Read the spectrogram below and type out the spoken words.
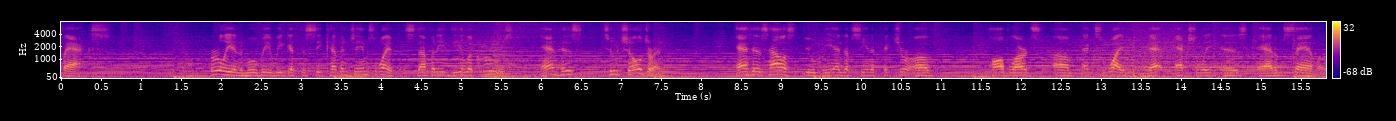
facts. Early in the movie, we get to see Kevin James' wife, Steffiana De La Cruz, and his two children. At his house, you may end up seeing a picture of Paul Blart's um, ex-wife. That actually is Adam Sandler,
